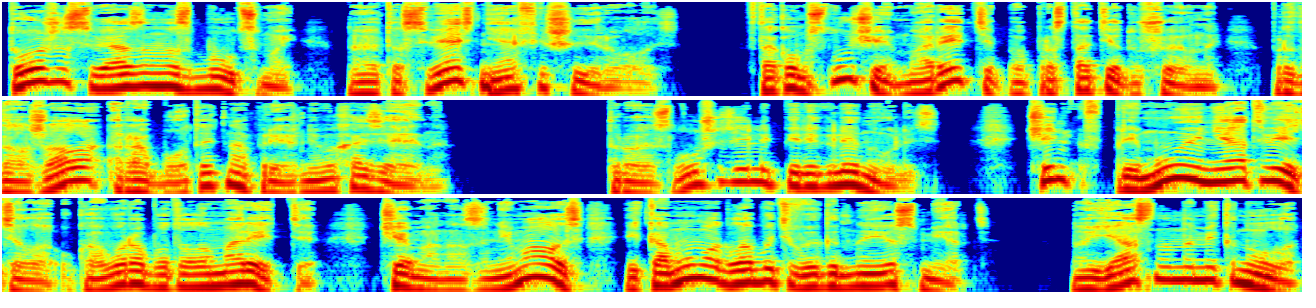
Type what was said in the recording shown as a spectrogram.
тоже связана с Буцмой, но эта связь не афишировалась. В таком случае Маретти по простоте душевной продолжала работать на прежнего хозяина. Трое слушателей переглянулись. Чень впрямую не ответила, у кого работала Маретти, чем она занималась и кому могла быть выгодна ее смерть. Но ясно намекнула,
